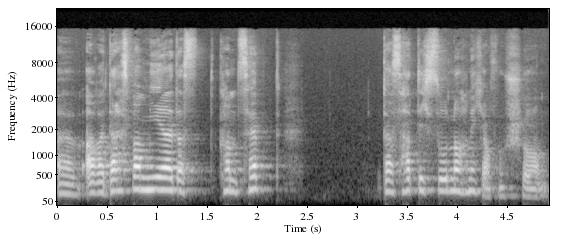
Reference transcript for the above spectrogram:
Ähm, aber das war mir das Konzept, das hatte ich so noch nicht auf dem Schirm.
